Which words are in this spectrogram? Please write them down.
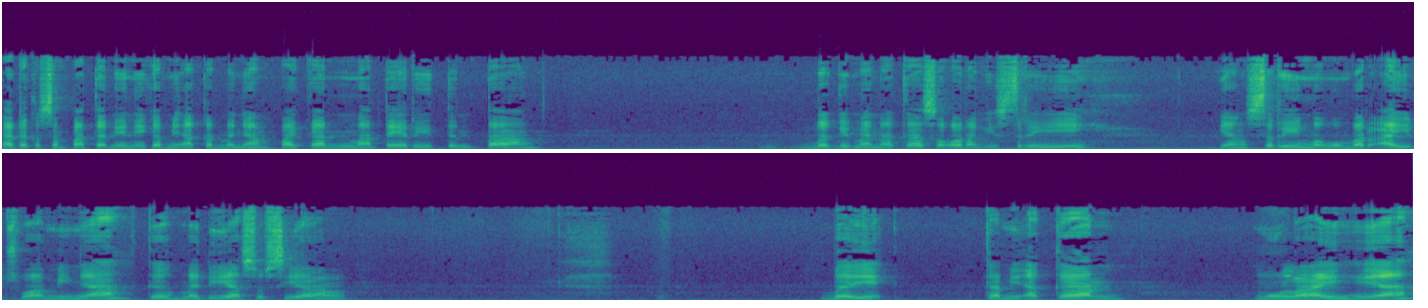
Pada kesempatan ini kami akan menyampaikan materi tentang bagaimanakah seorang istri yang sering mengumbar aib suaminya ke media sosial. Baik, kami akan mulai ya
